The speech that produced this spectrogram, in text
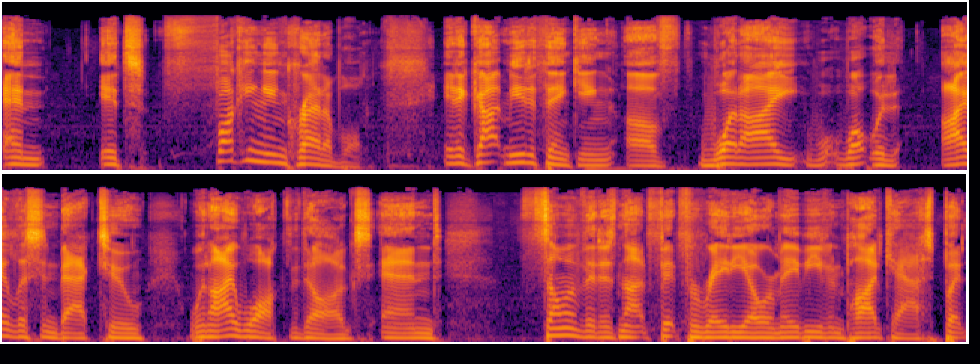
and it's fucking incredible. And it got me to thinking of what I what would I listen back to when I walk the dogs, and some of it is not fit for radio or maybe even podcast, but.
